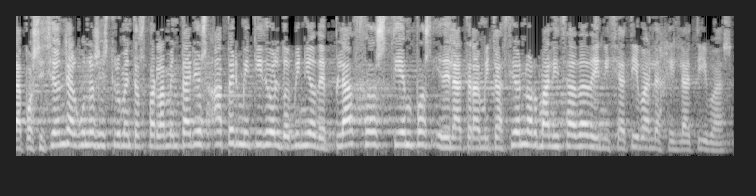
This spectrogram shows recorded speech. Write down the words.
La posición de algunos instrumentos parlamentarios ha permitido el dominio de plazos, tiempos y de la tramitación normalizada de iniciativas legislativas,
